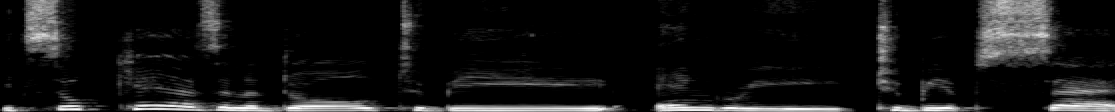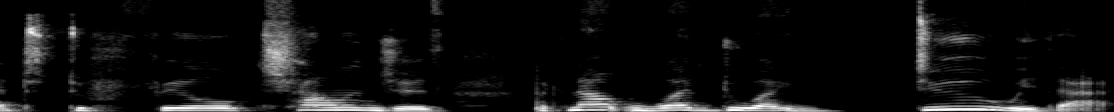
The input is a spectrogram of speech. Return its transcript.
It's okay as an adult to be angry, to be upset, to feel challenges. But now what do I do with that?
